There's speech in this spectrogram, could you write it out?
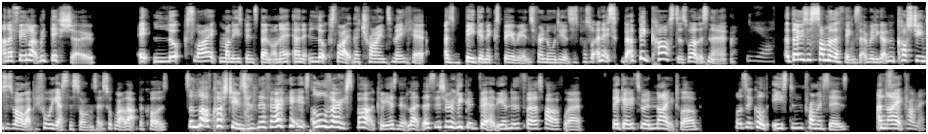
And I feel like with this show, it looks like money's been spent on it, and it looks like they're trying to make it as big an experience for an audience as possible. And it's a big cast as well, isn't it? Yeah. Uh, those are some of the things that are really good, and costumes as well. Like before we get to the songs, let's talk about that because there's a lot of costumes, and they're very. It's all very sparkly, isn't it? Like there's this really good bit at the end of the first half where they go to a nightclub. What's it called? Eastern Promises. And Eastern like Promise,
